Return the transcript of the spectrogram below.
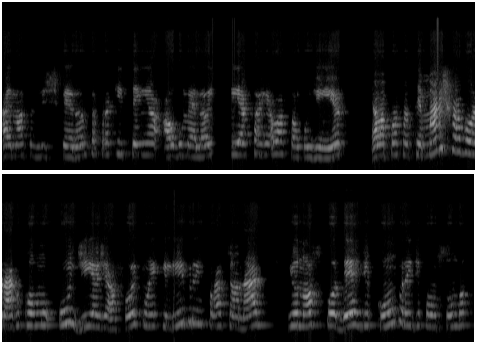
as nossas esperanças para que tenha algo melhor e essa relação com o dinheiro ela possa ser mais favorável, como um dia já foi, com equilíbrio inflacionário e o nosso poder de compra e de consumo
